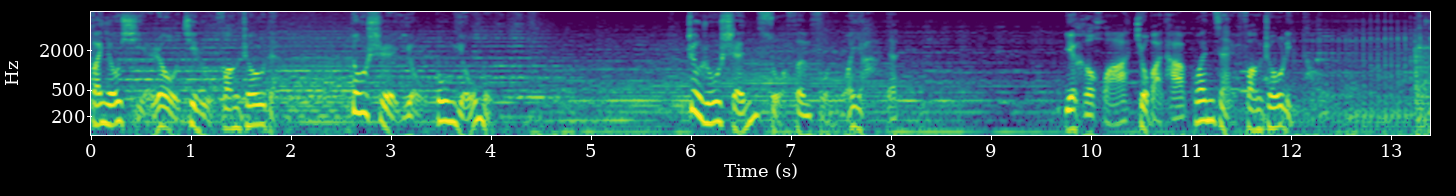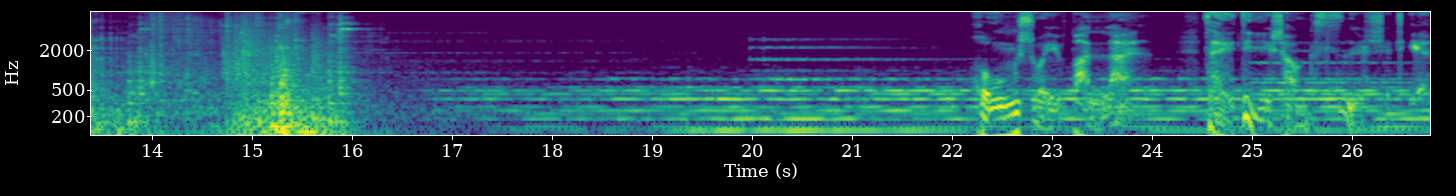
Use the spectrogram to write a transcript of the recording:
凡有血肉进入方舟的，都是有公有母，正如神所吩咐挪亚的。耶和华就把他关在方舟里头。洪水泛滥，在地上四十天，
